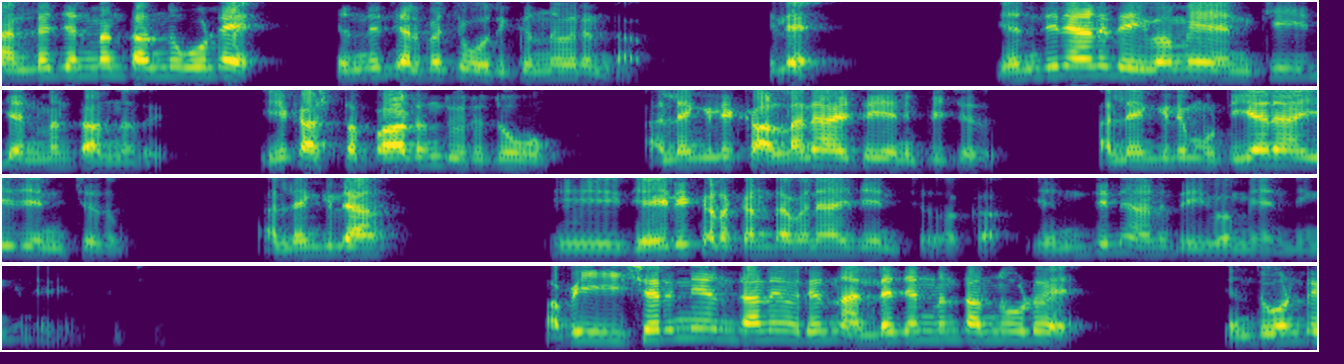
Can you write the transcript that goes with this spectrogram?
നല്ല ജന്മം തന്നുകൂടെ എന്ന് ചിലപ്പോൾ ചോദിക്കുന്നവരുണ്ടാവും. ഇല്ലേ? എന്തിനാണ് ദൈവമേ എനിക്ക് ഈ ജന്മം തന്നത്? ഈ കഷ്ടപ്പാടും ദുരിതവും അല്ലെങ്കിൽ കള്ളനായിട്ട് ജനിപ്പിച്ചതും അല്ലെങ്കിൽ മുടിയനായി ജനിച്ചതും അല്ലെങ്കിൽ ഈ ജയിലിൽ കിടക്കേണ്ടവനായി ജനിച്ചതൊക്കെ എന്തിനാണ് ദൈവമേ എന്നെ ഇങ്ങനെ ജനിപ്പിച്ചത്? അപ്പൊ ഈശ്വരന് എന്താണ് ഒരു നല്ല ജന്മം തന്നുകൂടുവേ എന്തുകൊണ്ട്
